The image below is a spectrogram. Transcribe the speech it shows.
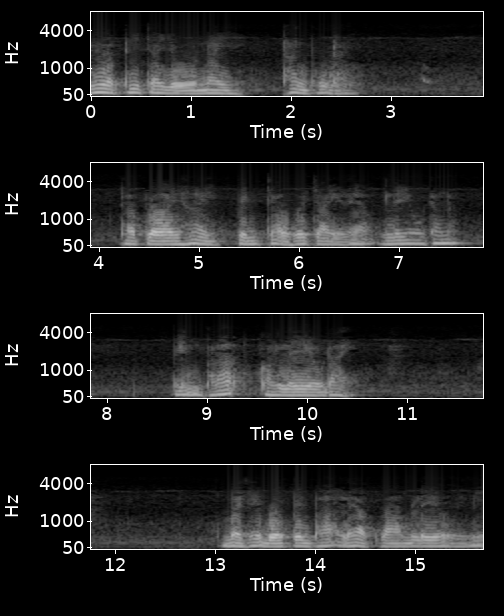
เลือกที่จะอยู่ในท่านผู้ใด ถ้าปล่อยให้เป็นเจ้าหัวใจแล้วเลวทั้งนั้น เป็นพระก็เลวได้ ไม่ใช่บวชเป็นพระแล้วความเลวไม่มี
